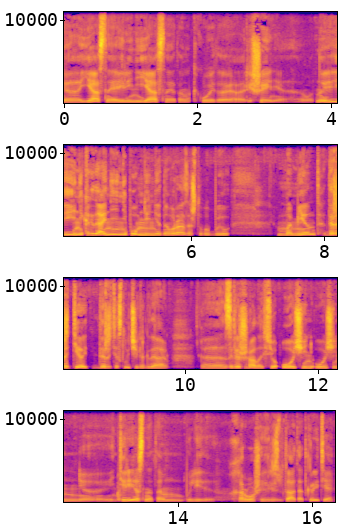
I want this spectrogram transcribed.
ясное или неясное там какое-то решение. Вот. Ну и никогда не, не помню ни одного раза, чтобы был момент, даже те, даже те случаи, когда э, завершалось все очень-очень э, интересно, там были хорошие результаты открытия.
